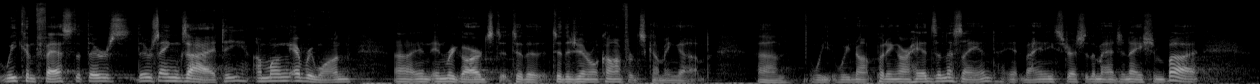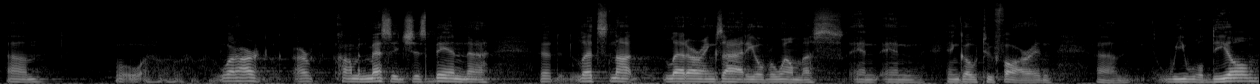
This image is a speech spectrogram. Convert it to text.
we confess that there's, there's anxiety among everyone uh, in, in regards to, to, the, to the General Conference coming up. Um, we, we're not putting our heads in the sand by any stretch of the imagination, but um, what our, our common message has been uh, let's not let our anxiety overwhelm us and, and, and go too far. And um, we will deal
